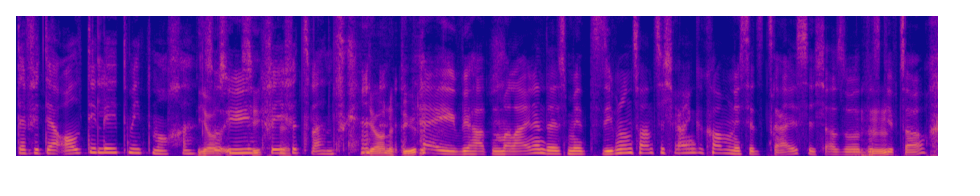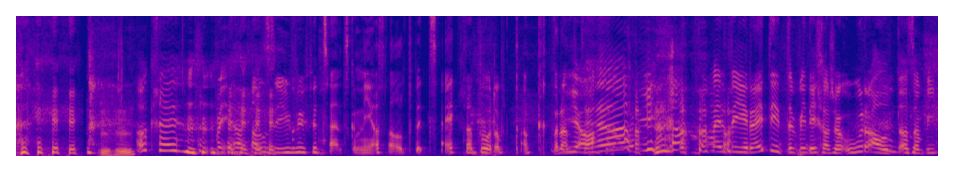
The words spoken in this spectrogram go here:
Dürfen ja alte Leute mitmachen? Ja, so si- sicher. 25. Ja, natürlich. Hey, wir hatten mal einen, der ist mit 27 reingekommen und ist jetzt 30. Also das gibt's auch. Okay. Ich habe als 25 nie als alt bezeichnet worden, aber danke für Ja. also, wenn sie redet, dann bin ich ja schon uralt, also bitte.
